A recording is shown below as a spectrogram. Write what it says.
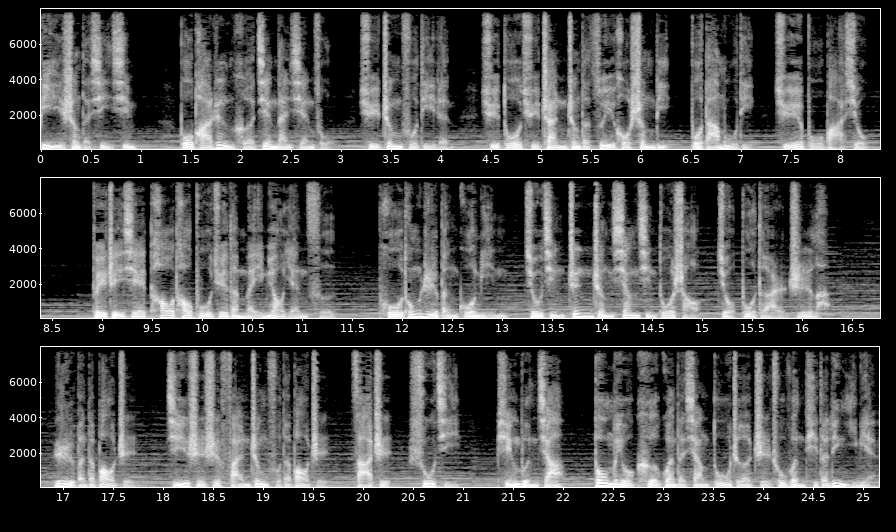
必胜的信心，不怕任何艰难险阻，去征服敌人，去夺取战争的最后胜利，不达目的绝不罢休。对这些滔滔不绝的美妙言辞，普通日本国民究竟真正相信多少，就不得而知了。日本的报纸，即使是反政府的报纸、杂志、书籍、评论家。都没有客观地向读者指出问题的另一面，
